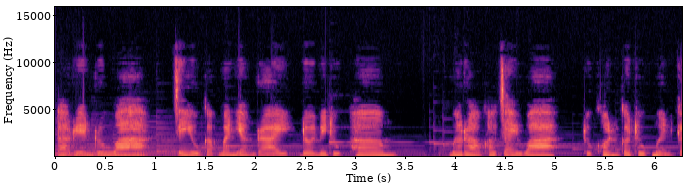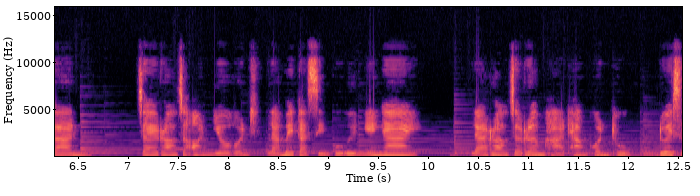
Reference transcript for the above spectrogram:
แต่เรียนรู้ว่าจะอยู่กับมันอย่างไรโดยไม่ทุกข์เพิ่ม เมื่อเราเข้าใจว่าทุกคนก็ทุกข์เหมือนกัน ใจเราจะอ่อนโยนและไม่ตัดสินผู้อื่นง่าย ๆ และเราจะเริ่มหาทางพ้นทุกข์ด้วยส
